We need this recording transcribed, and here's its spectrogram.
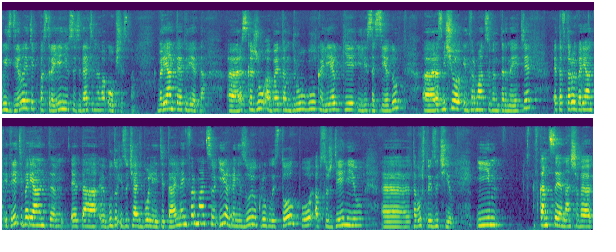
вы сделаете к построению созидательного общества. Варианты ответа. Э, расскажу об этом другу, коллеге или соседу. Э, размещу информацию в интернете. Это второй вариант. И третий вариант – это буду изучать более детально информацию и организую круглый стол по обсуждению э, того, что изучил. И в конце нашего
